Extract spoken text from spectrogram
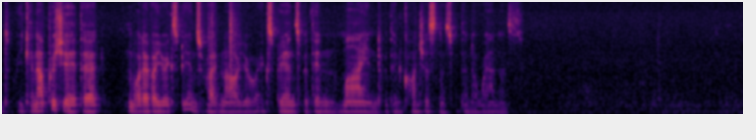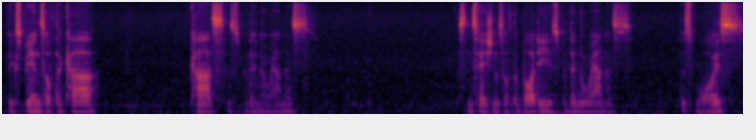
And we can appreciate that whatever you experience right now, you experience within mind, within consciousness, within awareness. The experience of the car, cars is within awareness. The Sensations of the body is within awareness. This voice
